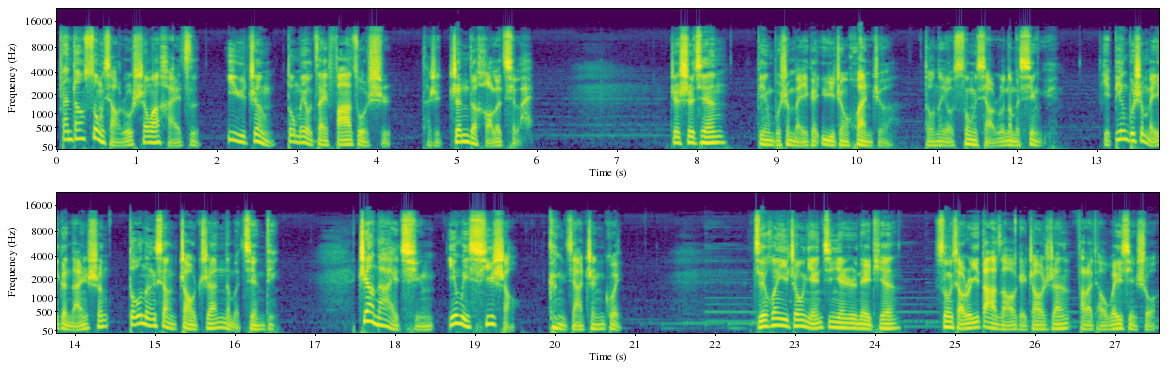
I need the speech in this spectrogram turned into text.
但当宋小茹生完孩子，抑郁症都没有再发作时，她是真的好了起来。这世间，并不是每一个抑郁症患者都能有宋小茹那么幸运，也并不是每一个男生都能像赵志安那么坚定。这样的爱情，因为稀少。更加珍贵。结婚一周年纪念日那天，宋小瑞一大早给赵山发了条微信说：“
